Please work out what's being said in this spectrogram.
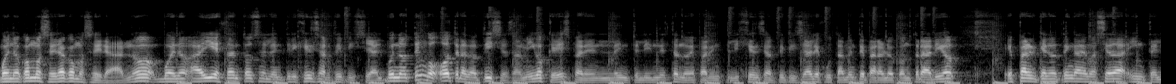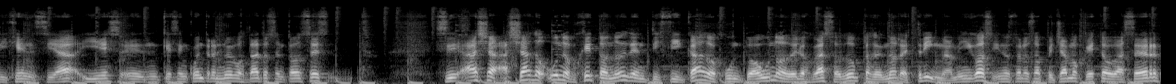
bueno, ¿cómo será? ¿Cómo será? ¿No? Bueno, ahí está entonces la inteligencia artificial. Bueno, tengo otra noticia, amigos, que es para la inteligencia, no es para inteligencia artificial, es justamente para lo contrario. Es para el que no tenga demasiada inteligencia y es que se encuentran nuevos datos entonces se haya hallado un objeto no identificado junto a uno de los gasoductos de Nord Stream, amigos, y nosotros sospechamos que esto va a ser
